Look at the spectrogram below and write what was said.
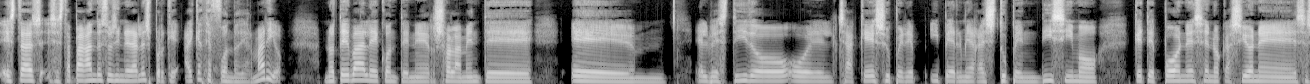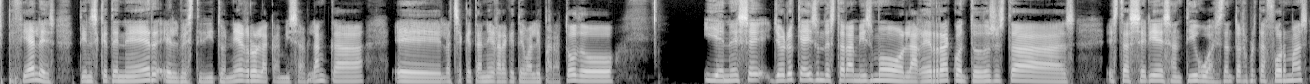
estas, se está pagando estos dinerales porque hay que hacer fondo de armario. No te vale contener solamente eh, el vestido o el chaqué super hiper mega estupendísimo que te pones en ocasiones especiales. Tienes que tener el vestidito negro, la camisa blanca, eh, la chaqueta negra que te vale para todo. Y en ese, yo creo que ahí es donde está ahora mismo la guerra con todas estas, estas series antiguas. Están todas las plataformas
